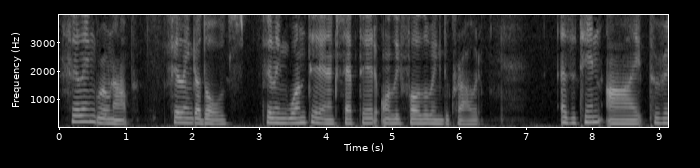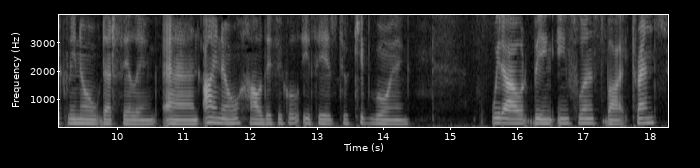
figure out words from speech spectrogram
Feeling grown up, feeling adults, feeling wanted and accepted only following the crowd. As a teen, I perfectly know that feeling, and I know how difficult it is to keep going without being influenced by trends,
